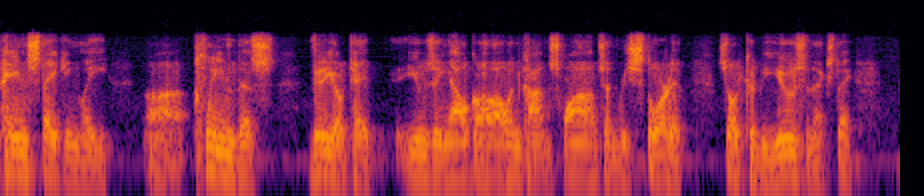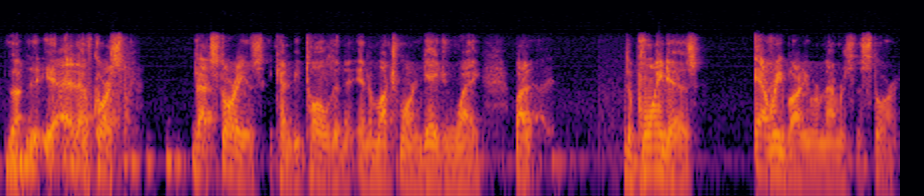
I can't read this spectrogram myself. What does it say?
painstakingly uh, cleaned this videotape using alcohol and cotton swabs and restored it so it could be used the next day. And of course, that story is can be told in a, in a much more engaging way. But the point is, everybody remembers the story.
